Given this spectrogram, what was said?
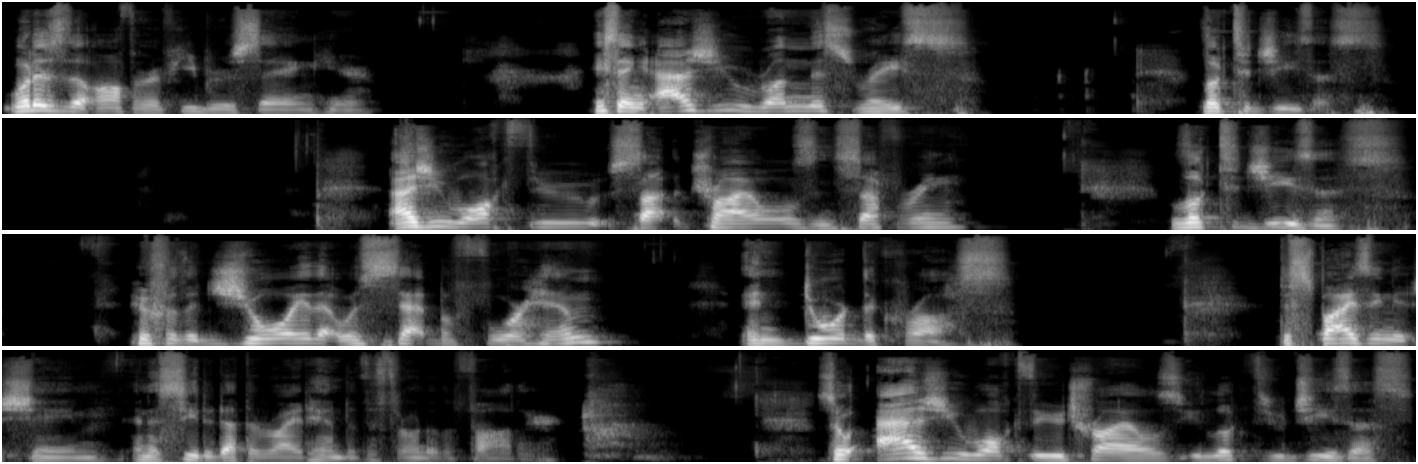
What is the author of Hebrews saying here? He's saying, as you run this race, look to Jesus. As you walk through trials and suffering, look to Jesus, who for the joy that was set before him endured the cross, despising its shame, and is seated at the right hand of the throne of the Father. So as you walk through your trials, you look through Jesus.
